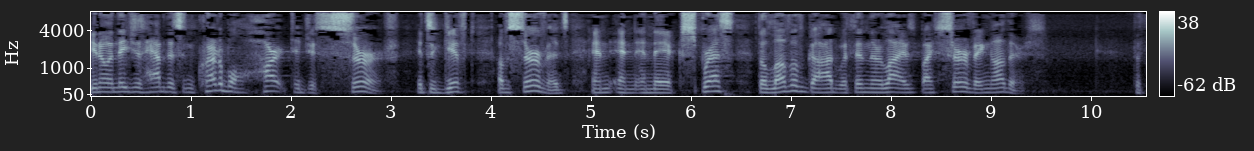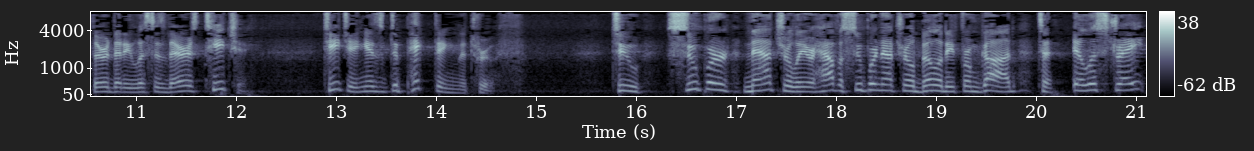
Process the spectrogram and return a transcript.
You know, and they just have this incredible heart to just serve. It's a gift of servants and, and, and they express the love of God within their lives by serving others. The third that he lists there is teaching. Teaching is depicting the truth. To supernaturally or have a supernatural ability from God to illustrate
